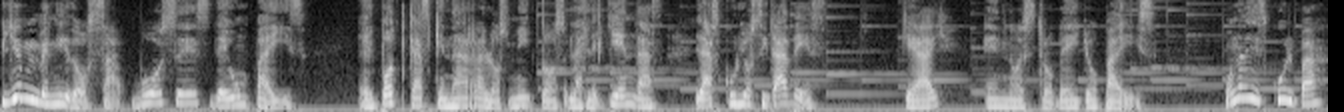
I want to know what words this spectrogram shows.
bienvenidos a Voces de un País, el podcast que narra los mitos, las leyendas, las curiosidades que hay en nuestro bello país. Una disculpa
